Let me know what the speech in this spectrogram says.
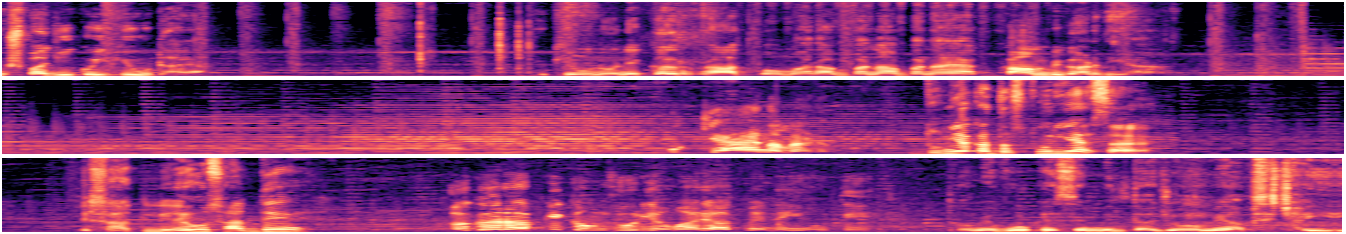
पुष्पा जी को ही क्यों उठाया? क्योंकि उन्होंने कल रात को हमारा बना बनाया काम बिगाड़ दिया। वो क्या है ना, मैडम? दुनिया का दस्तूर ही ऐसा है। इस हाथ ले उस हाथ दे। अगर आपकी कमज़ोरी हमारे हाथ में नहीं होती तो हमें वो कैसे मिलता जो हमें आपसे चाहिए?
